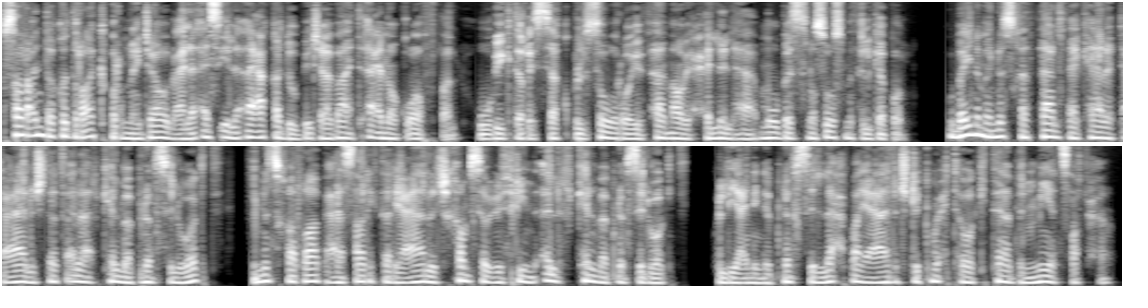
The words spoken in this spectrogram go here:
وصار عنده قدرة أكبر إنه يجاوب على أسئلة أعقد وبإجابات أعمق وأفضل، وبيقدر يستقبل صور ويفهمها ويحللها مو بس نصوص مثل قبل. وبينما النسخة الثالثة كانت تعالج 3000 كلمة بنفس الوقت، في النسخة الرابعة صار يقدر يعالج 25000 كلمة بنفس الوقت، واللي يعني إنه بنفس اللحظة يعالج لك محتوى كتاب من 100 صفحة.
